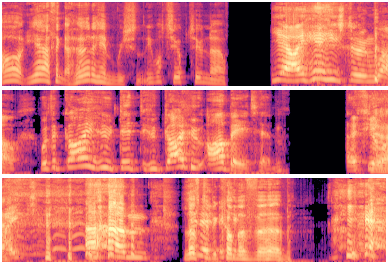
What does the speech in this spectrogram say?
Oh, yeah, I think I heard of him recently. What's he up to now? Yeah, I hear he's doing well. well, the guy who did, who guy who Abe'd him, if you Yeah. like, um, Love to did it- become a verb. Yeah,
